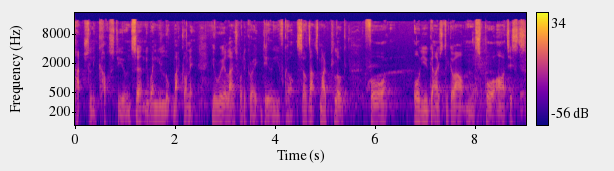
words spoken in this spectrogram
actually cost you. And certainly when you look back on it, you'll realize what a great deal you've got. So that's my plug for all you guys to go out and support artists.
